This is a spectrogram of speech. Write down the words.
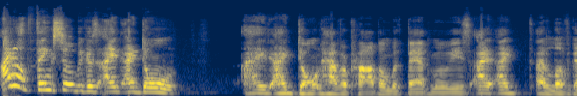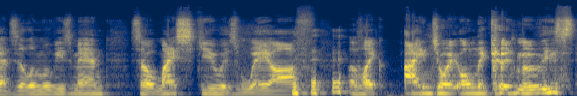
I don't think so because I, I don't I, I don't have a problem with bad movies. I, I, I love Godzilla movies, man. So my skew is way off of like I enjoy only good movies.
